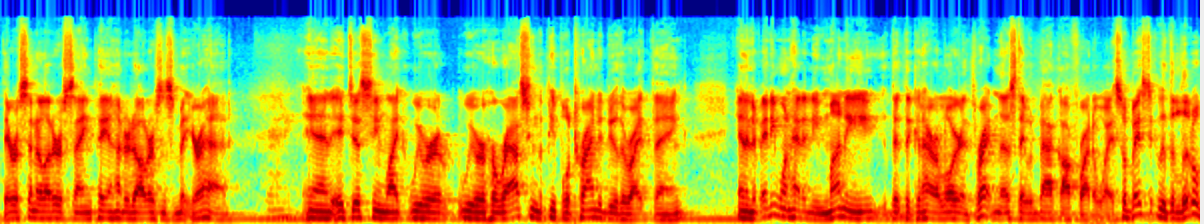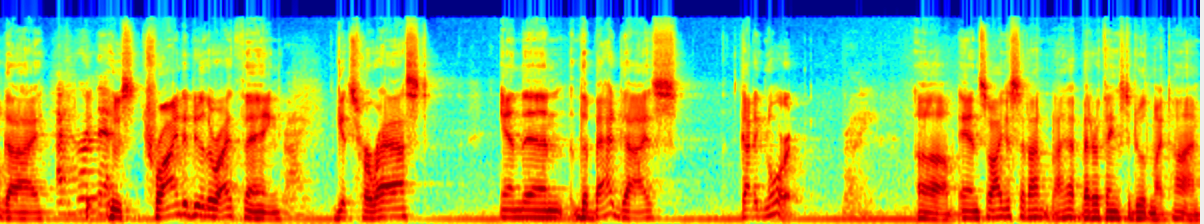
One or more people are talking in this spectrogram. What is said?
they were sent a letter saying, "Pay hundred dollars and submit your ad." and it just seemed like we were we were harassing the people trying to do the right thing. And then if anyone had any money that they could hire a lawyer and threaten us, they would back off right away. So basically, the little guy I've heard that. who's trying to do the right thing Right. gets harassed, and then the bad guys got ignored. Right. Um, and so I just said, I, I have better things to do with my time.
